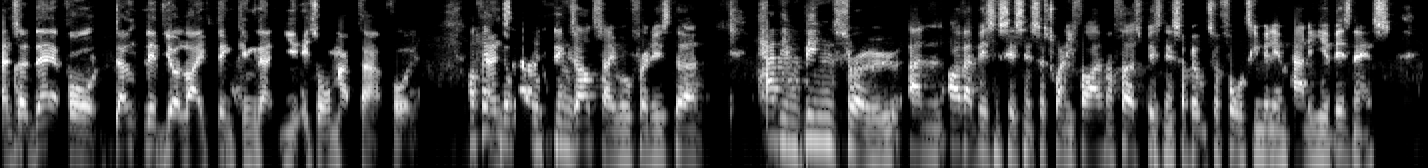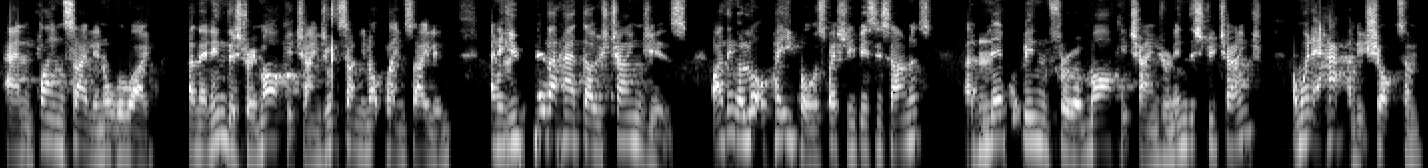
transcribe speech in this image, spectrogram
And so, therefore, don't live your life thinking that you, it's all mapped out for you. I think and the one of the things I'd say, Wilfred, is that having been through, and I've had businesses since I was 25. My first business, I built a 40 million pound a year business, and plain sailing all the way. And then industry, market change. All of a sudden, you're not plain sailing. And if you've never had those changes, I think a lot of people, especially business owners, have mm. never been through a market change or an industry change. And when it happened, it shocked them.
